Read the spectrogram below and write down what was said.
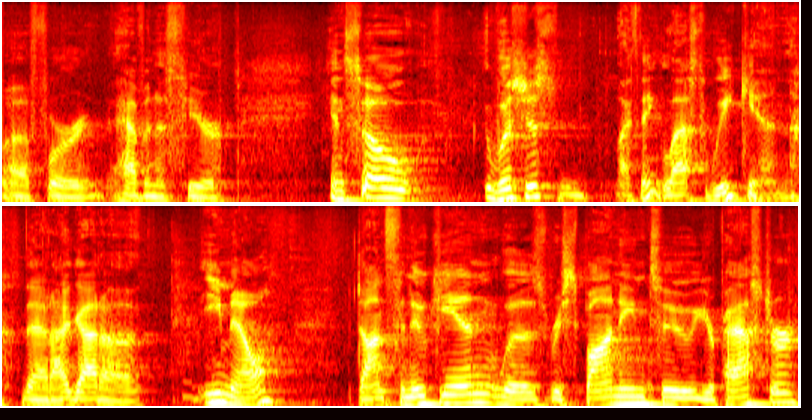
uh, for having us here. And so it was just, I think, last weekend that I got a email Don Sunukjian was responding to your pastor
